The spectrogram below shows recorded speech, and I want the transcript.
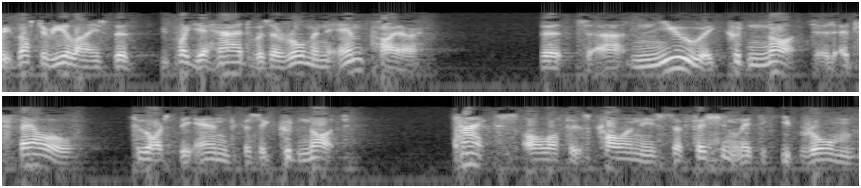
We have to realize that what you had was a Roman Empire that uh, knew it could not, it, it fell towards the end because it could not tax all of its colonies sufficiently to keep Rome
